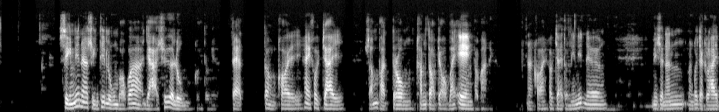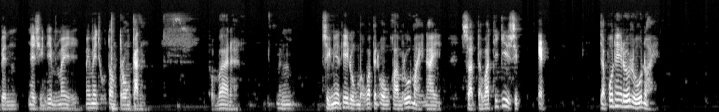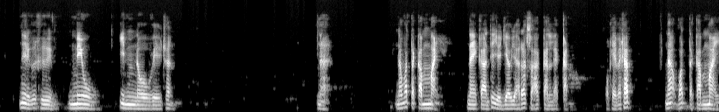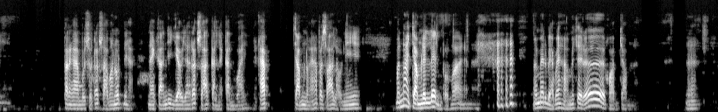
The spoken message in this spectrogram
สิ่งนี้นะสิ่งที่ลุงบอกว่า อย่าเชื่อลุงตรงนี้แต่ ต้องคอยให้เข้าใจสัมผัสตรงคำตอบจะออกมาเองประมาณนี้นะขอให้เข้าใจตรงนี้นิดนึงมิฉะนั้นมันก็จะกลายเป็นในสิ่งที่มันไม่ไม่ไม่ถูกต้องตรงกัน ผมว่านะ มันสิ่งนี้ที่ลุงบอกว่าเป็นองค์ความรู้ใหม่ใน ศตวรรษที่ยี่สิบเอ็ดจะพูดให้รู้ๆหน่อย นี่ก็คือ new innovation นะนวัตกรรมใหม่ในการที่จะเยียวยารักษากันและกัน โอเคไหมครับ นวัตกรรมใหม่พนักงานบริสุทธิ์รักษามนุษย์เนี่ยในการที่เยียวยารักษากันและกันไว้นะครับจำหน่อยฮะภาษาเหล่านี้ มันน่าจำเล่นๆผมว่านะมันไม่ได้แบบไม่หาไม่ใช่เออความจำนะนะ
